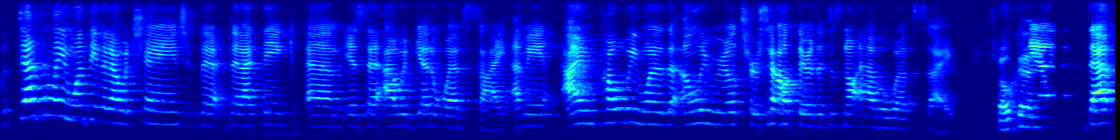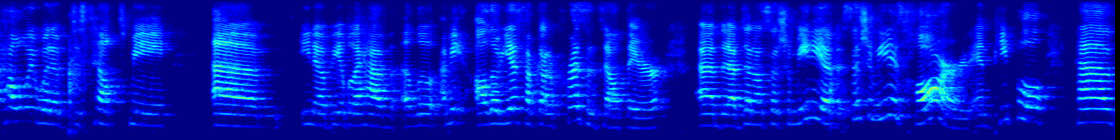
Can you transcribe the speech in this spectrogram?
But definitely one thing that I would change that that I think um, is that I would get a website. I mean, I'm probably one of the only realtors out there that does not have a website. Okay. That probably would have just helped me, um, you know, be able to have a little. I mean, although yes, I've got a presence out there um, that I've done on social media, but social media is hard, and people have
